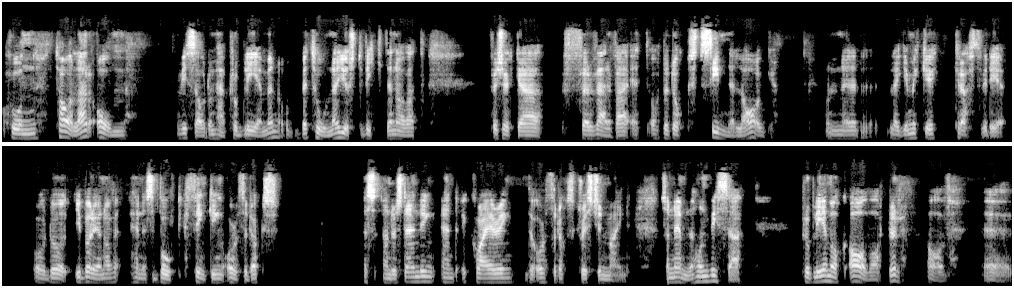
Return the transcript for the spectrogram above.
hon talar om vissa av de här problemen och betonar just vikten av att försöka förvärva ett ortodoxt sinnelag. Hon eh, lägger mycket kraft vid det. Och då i början av hennes bok Thinking Orthodox Understanding and Acquiring the Orthodox Christian Mind så nämner hon vissa problem och avarter av eh,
